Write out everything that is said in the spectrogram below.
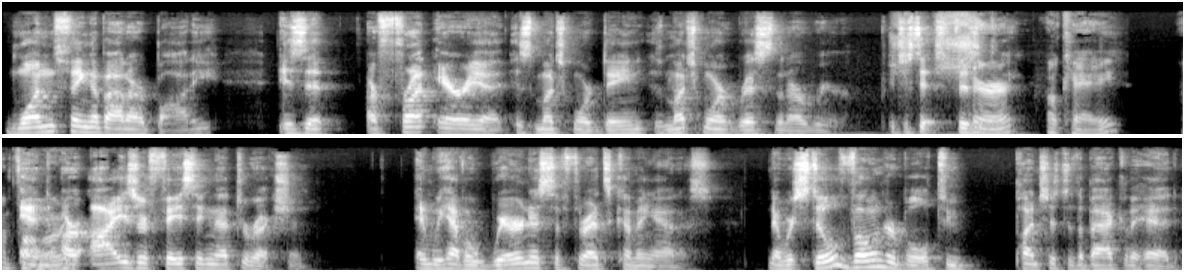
one thing about our body is that our front area is much more dang- is much more at risk than our rear. It just is physically. Sure, okay, I'm and our eyes are facing that direction and we have awareness of threats coming at us. Now we're still vulnerable to punches to the back of the head.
